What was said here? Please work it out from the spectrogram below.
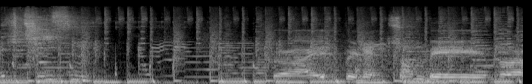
Nicht schießen. Ja, ich bin ein Zombie.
